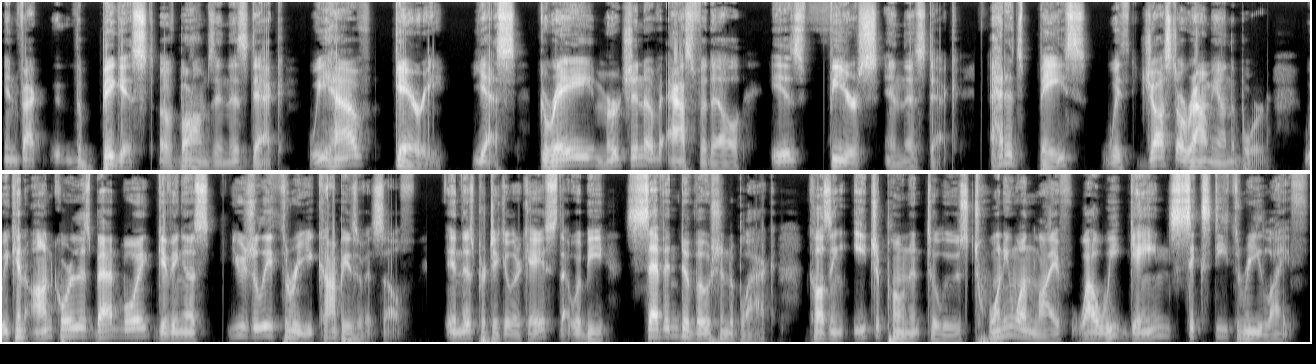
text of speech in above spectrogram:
in fact, the biggest of bombs in this deck, we have Gary. Yes, Gray, Merchant of Asphodel, is fierce in this deck. At its base, with just Araumi on the board, we can encore this bad boy, giving us usually three copies of itself. In this particular case, that would be 7 Devotion to Black, causing each opponent to lose 21 life while we gain 63 life.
